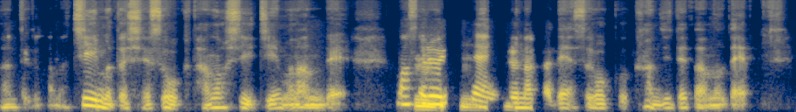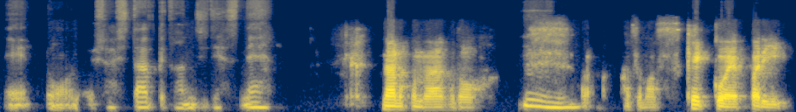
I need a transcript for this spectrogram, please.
なんていうのかな、チームとしてすごく楽しいチームなんで、まあそれを1年いる中ですごく感じてたので、えっ、と、入社したって感じですね。なるほど、なるほど。うん。あざます。結構やっぱり、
